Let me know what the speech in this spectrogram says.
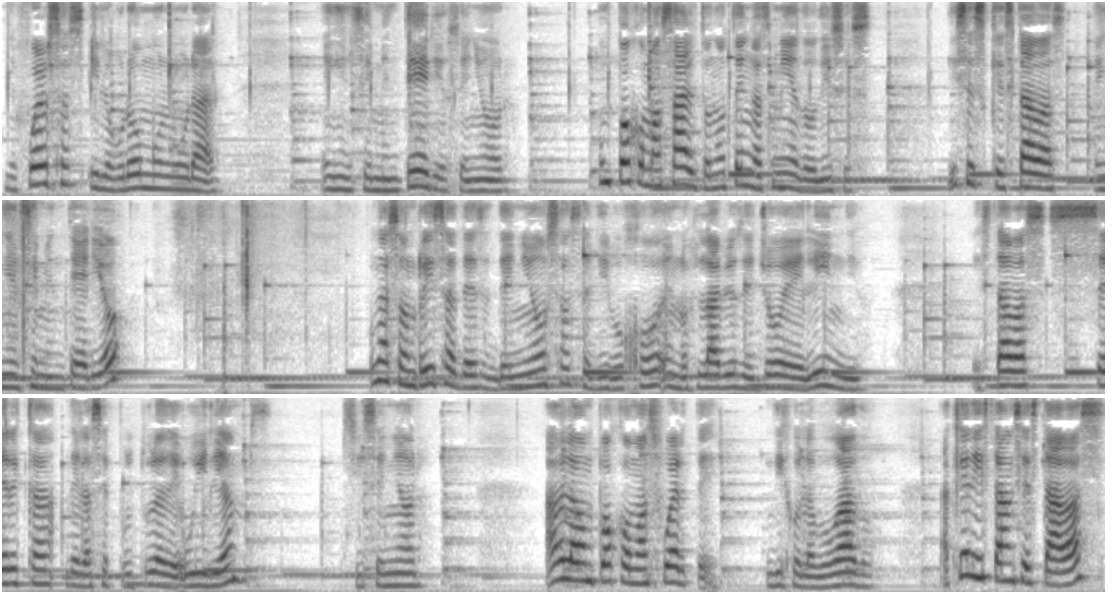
de fuerzas y logró murmurar. En el cementerio, señor. Un poco más alto, no tengas miedo, dices. ¿Dices que estabas en el cementerio? Una sonrisa desdeñosa se dibujó en los labios de Joe el indio. ¿Estabas cerca de la sepultura de Williams? Sí, señor. Habla un poco más fuerte, dijo el abogado. ¿A qué distancia estabas?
